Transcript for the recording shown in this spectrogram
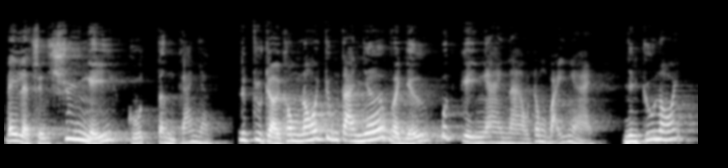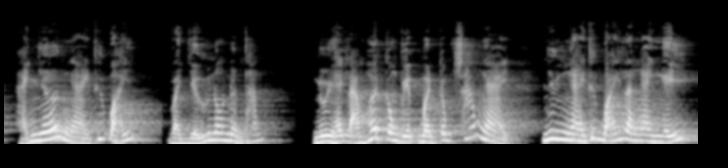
đây là sự suy nghĩ của từng cá nhân. Đức Chúa Trời không nói chúng ta nhớ và giữ bất kỳ ngày nào trong bảy ngày Nhưng Chúa nói hãy nhớ ngày thứ bảy và giữ nó nên thánh Người hãy làm hết công việc mình trong sáu ngày Nhưng ngày thứ bảy là ngày nghỉ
